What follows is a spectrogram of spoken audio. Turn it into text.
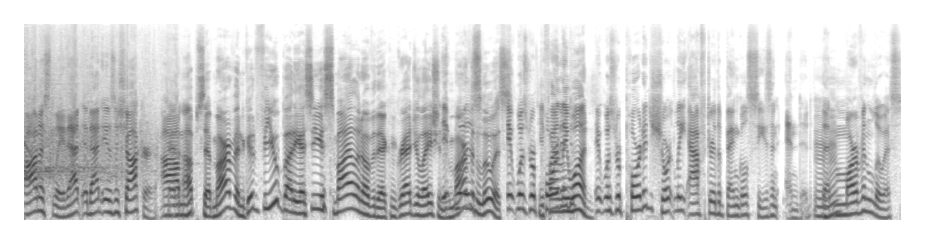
Honestly, that that is a shocker. An Um, upset. Marvin, good for you, buddy. I see you smiling over there. Congratulations. Marvin was- Lewis. It was reported. He finally won. It was reported shortly after the Bengals season ended that Mhm. Marvin Lewis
